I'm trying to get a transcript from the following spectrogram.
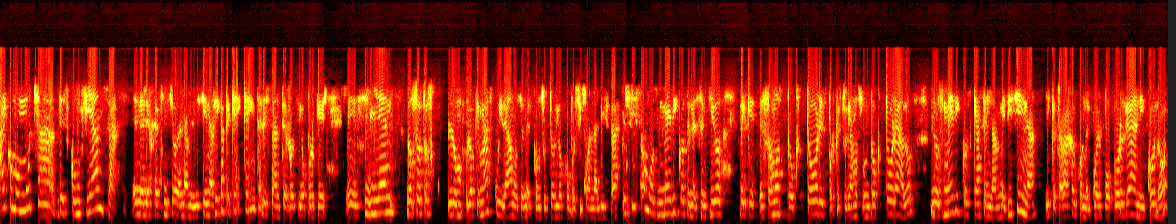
Hay como mucha desconfianza en el ejercicio de la medicina. Fíjate qué, qué interesante, Rocío, porque eh, si bien nosotros lo, lo, que más cuidamos en el consultorio como psicoanalistas, que sí somos médicos en el sentido de que somos doctores porque estudiamos un doctorado, los médicos que hacen la medicina y que trabajan con el cuerpo orgánico, ¿no?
